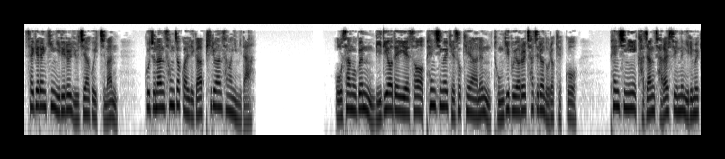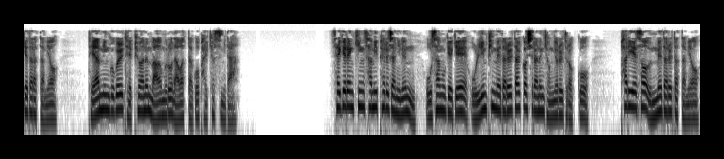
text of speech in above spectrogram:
세계 랭킹 1위를 유지하고 있지만 꾸준한 성적 관리가 필요한 상황입니다. 오상욱은 미디어데이에서 펜싱을 계속해야 하는 동기부여를 찾으려 노력했고 펜싱이 가장 잘할 수 있는 일임을 깨달았다며 대한민국을 대표하는 마음으로 나왔다고 밝혔습니다. 세계 랭킹 3위 페르자니는 오상욱에게 올림픽 메달을 딸 것이라는 격려를 들었고 파리에서 은메달을 땄다며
